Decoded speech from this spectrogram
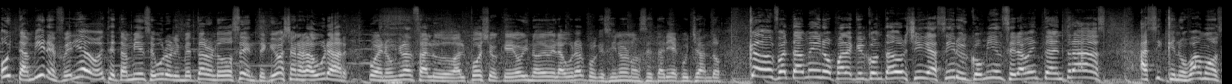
Hoy también es feriado, este también seguro lo inventaron los docentes, que vayan a laburar. Bueno, un gran saludo al Pollo que hoy no debe laburar porque si no nos estaría escuchando. Cada vez falta menos para que el contador llegue a cero y comience la venta de entradas. Así que nos vamos,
